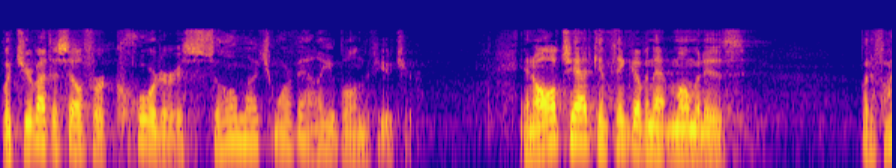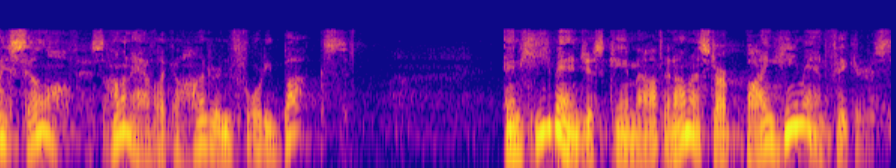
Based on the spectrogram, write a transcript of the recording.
what you're about to sell for a quarter is so much more valuable in the future. And all Chad can think of in that moment is, but if I sell all this, I'm going to have like 140 bucks. And He-Man just came out, and I'm going to start buying He-Man figures.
